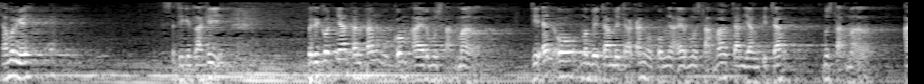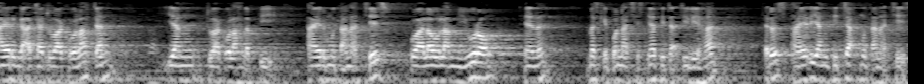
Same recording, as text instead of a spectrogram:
Sampun nggih? Sedikit lagi. Berikutnya tentang hukum air mustakmal. Di NU membeda-bedakan hukumnya air mustakmal dan yang tidak mustakmal. Air enggak ada dua kolah dan yang dua kolah lebih. Air mutanajis walau lam yuro ya, kan? meskipun najisnya tidak dilihat Terus air yang tidak mutanajis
